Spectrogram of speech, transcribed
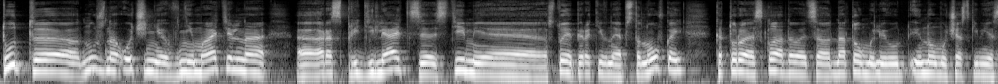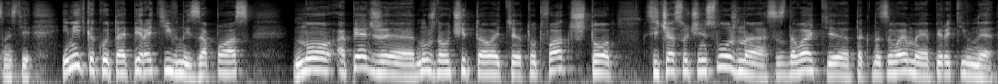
тут э, нужно очень внимательно э, распределять с теми, с той оперативной обстановкой, которая складывается на том или ином участке местности, иметь какой-то оперативный запас, но, опять же, нужно учитывать тот факт, что сейчас очень сложно создавать э, так называемые оперативные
